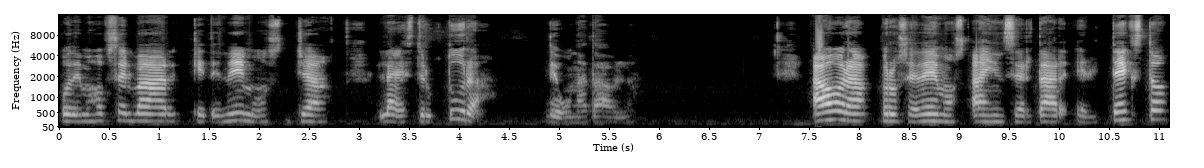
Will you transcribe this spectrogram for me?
podemos observar que tenemos ya la estructura de una tabla. Ahora procedemos a insertar el texto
